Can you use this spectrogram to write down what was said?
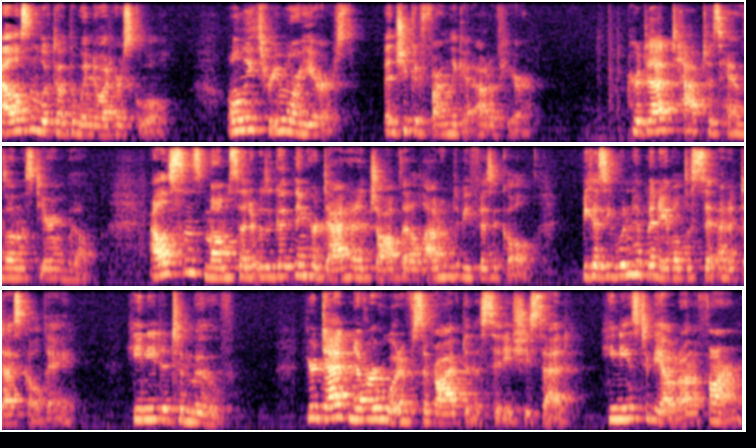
Allison looked out the window at her school. Only three more years, then she could finally get out of here. Her dad tapped his hands on the steering wheel. Allison's mom said it was a good thing her dad had a job that allowed him to be physical, because he wouldn't have been able to sit at a desk all day. He needed to move, your dad never would have survived in the city, she said. He needs to be out on the farm.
